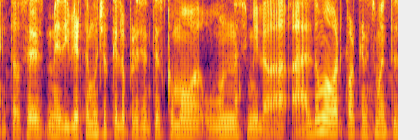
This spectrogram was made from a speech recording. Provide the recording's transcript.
Entonces me divierte mucho que lo presentes como un asimilado a Aldo Mover, porque en ese momento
